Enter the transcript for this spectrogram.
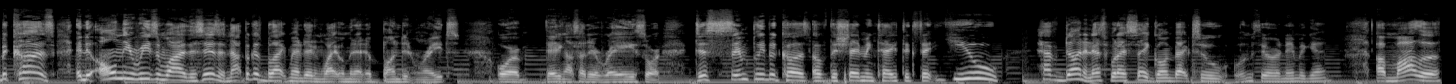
because, and the only reason why this is, is not because black men are dating white women at abundant rates or dating outside their race or just simply because of the shaming tactics that you have done. And that's what I say, going back to, let me see her name again. Amala,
